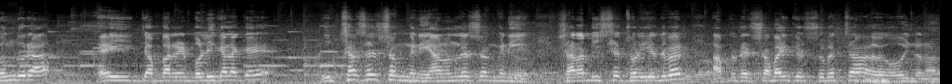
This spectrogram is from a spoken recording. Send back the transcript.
বন্ধুরা এই জব্বারের বলি খেলাকে উচ্ছ্বাসের সঙ্গে নিয়ে, আনন্দের সঙ্গে নিয়ে সারা বিশ্বে ছড়িয়ে দেবেন। আপনাদের সবাইকে শুভেচ্ছা অভিনন্দন।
